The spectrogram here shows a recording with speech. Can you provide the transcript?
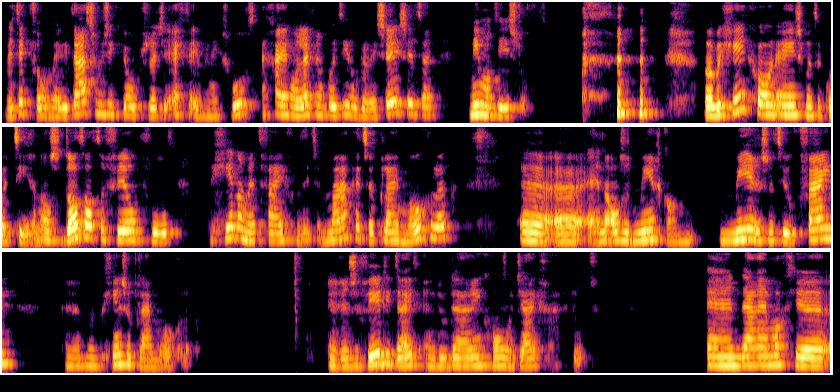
weet ik veel, meditatiemuziekje op, zodat je echt even niks hoort. En ga je gewoon lekker een kwartier op de wc zitten, niemand die je stopt. maar begin gewoon eens met een kwartier. En als dat al te veel voelt, begin dan met vijf minuten. Maak het zo klein mogelijk. Uh, uh, en als het meer kan, meer is natuurlijk fijn, maar begin zo klein mogelijk. En reserveer die tijd en doe daarin gewoon wat jij graag doet. En daarin mag je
